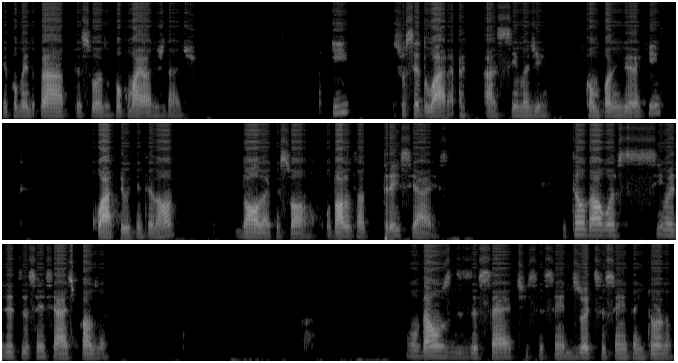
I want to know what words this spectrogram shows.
recomendo para pessoas um pouco maiores de idade. E se você doar acima de, como podem ver aqui, 4,89 dólar pessoal. O dólar está 3 reais. Então dá algo acima de 16 reais por causa. Vamos dar uns 17, 60, 18,60 em torno.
